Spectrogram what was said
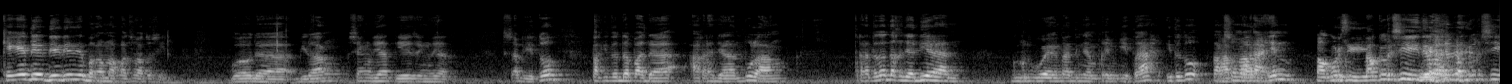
kayak dia dia dia, dia bakal melakukan sesuatu sih. Gue udah bilang saya ngeliat dia saya ngeliat. Terus abis itu pas kita udah pada arah jalan pulang, ternyata ada kejadian. Guru gue yang tadi nyamperin kita itu tuh langsung Lapor. marahin Pak Kursi. Pak Kursi, dia marahin Pak Kursi.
